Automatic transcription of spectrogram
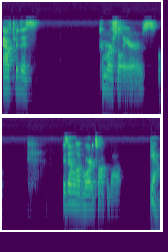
after this commercial airs. Because then we'll have more to talk about. Yeah.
